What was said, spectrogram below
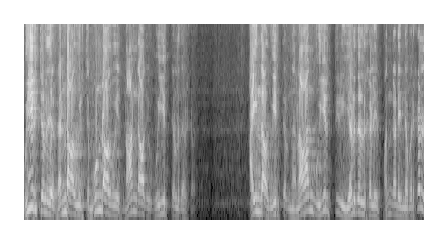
உயிர்த்தெழுதல் இரண்டாவது உயிர்த்து மூன்றாவது உயிர் நான்காவது உயிர்த்தெழுதல்கள். ஐந்தாவது உயிர்த்தெழுந்த நான்கு உயிர்த்து எழுதல்களில் பங்கடைந்தவர்கள்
